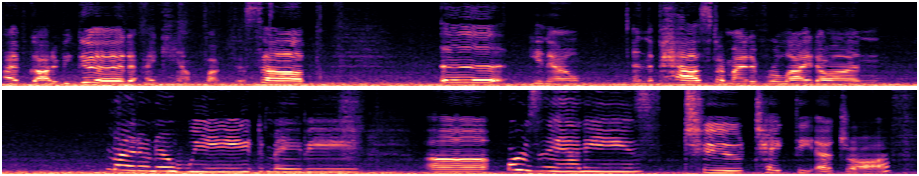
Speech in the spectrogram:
I've got to be good. I can't fuck this up. Uh, you know, in the past, I might have relied on, I don't know, weed maybe, uh, or Xannies to take the edge off.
